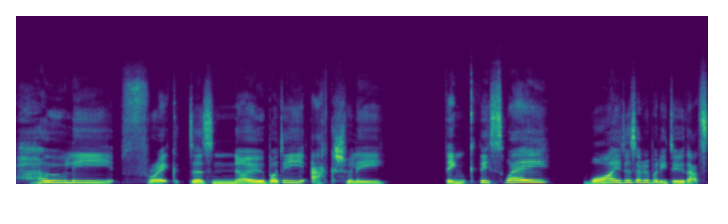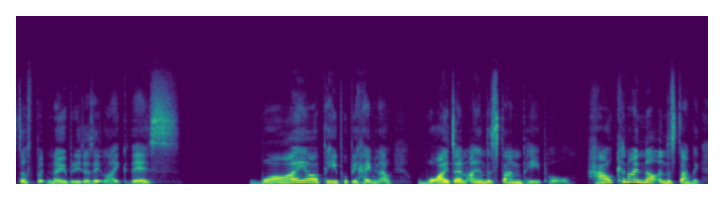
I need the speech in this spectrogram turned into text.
holy frick, does nobody actually think this way? Why does everybody do that stuff but nobody does it like this? Why are people behaving that way? Why don't I understand people? How can I not understand people?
